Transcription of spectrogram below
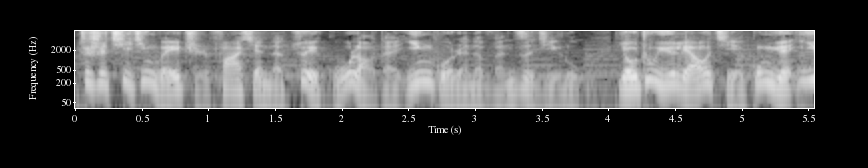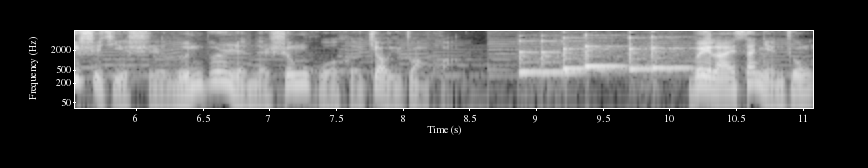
这是迄今为止发现的最古老的英国人的文字记录，有助于了解公元一世纪时伦敦人的生活和教育状况。未来三年中。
